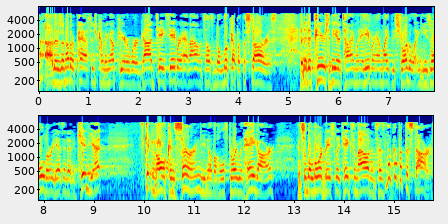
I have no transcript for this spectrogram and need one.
Uh, there's another passage coming up here where God takes Abraham out and tells him to look up at the stars. And it appears to be at a time when Abraham might be struggling. He's older, he hasn't had a kid yet. He's getting all concerned, you know, the whole story with Hagar. And so the Lord basically takes him out and says, look up at the stars.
